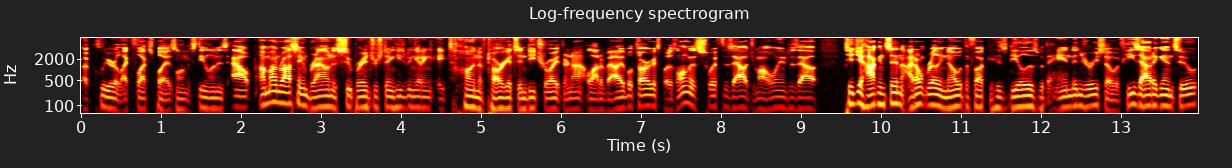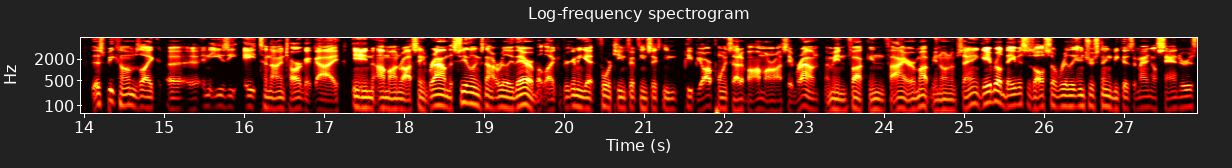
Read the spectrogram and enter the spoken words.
a clear like flex play as long as Thielen is out. Amon-Ra St. Brown is super interesting. He's been getting a ton of targets in Detroit. They're not a lot of valuable targets, but as long as Swift is out, Jamaal Williams is out, TJ Hockenson, I don't really know what the fuck his deal is with the hand injury. So if he's out again too, this becomes like a, an easy eight to nine target guy in Amon-Ra St. Brown. The ceiling's not really there, but like if you're going to get 14, 15, 16 PPR points out of Amon-Ra St. Brown, I mean, fucking fire him up. You know what I'm saying? Gabriel Davis is also really interesting because Emmanuel Sanders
